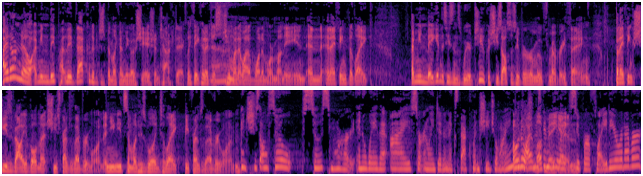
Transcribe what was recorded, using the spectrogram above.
I don't know. I mean, they, they that could have just been like a negotiation tactic. Like they could have just she might have wanted more money, and and and I think that like. I mean, Megan this season's weird too because she's also super removed from everything. But I think she's valuable in that she's friends with everyone, and you need someone who's willing to like be friends with everyone. And she's also so smart in a way that I certainly didn't expect when she joined. Oh, no, I she was love gonna Be like Megan. super flighty or whatever,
